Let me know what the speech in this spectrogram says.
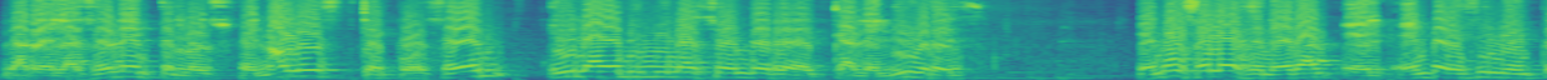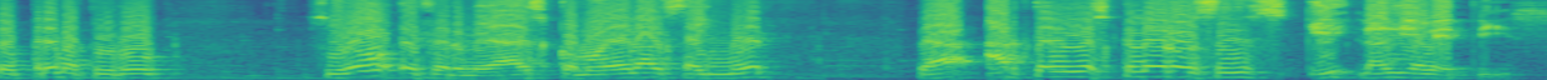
la relación entre los fenoles que poseen y la eliminación de radicales libres, que no solo generan el envejecimiento prematuro, sino enfermedades como el Alzheimer, la arteriosclerosis y la diabetes.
